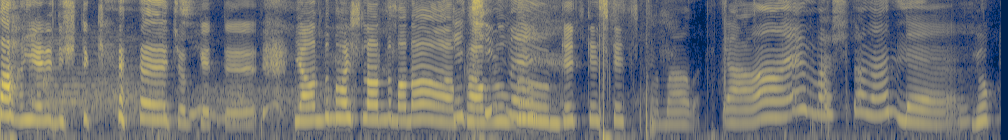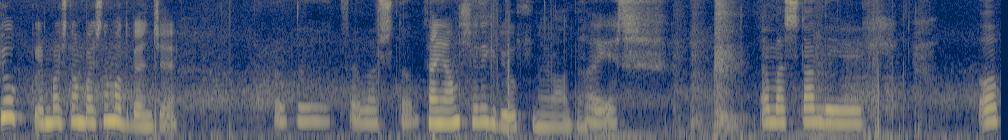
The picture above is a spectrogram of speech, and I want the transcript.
Allah yere düştük. Çok kötü. Yandım haşlandım anam. Geçeyim mi? Kavruldum. Geç geç geç. Tamam. Ya en baştan anne. Yok yok en baştan başlamadı bence. Evet en baştan. Sen yanlış yere gidiyorsun herhalde. Hayır. Baştan değil. Hop.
